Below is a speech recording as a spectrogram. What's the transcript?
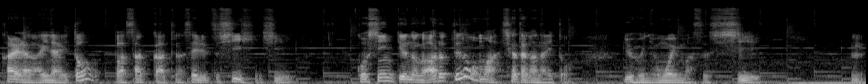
彼らがいないと、やっぱサッカーっていうのは成立しひんし、誤審っていうのがあるっていうのもまあ仕方がないというふうに思いますし、うん。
